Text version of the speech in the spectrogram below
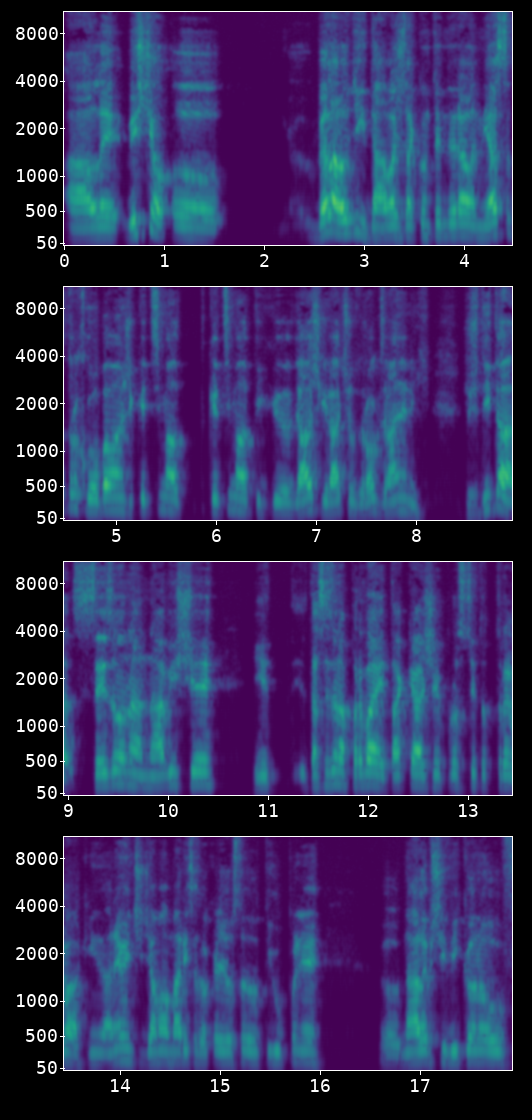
Ale vieš čo, uh, veľa ľudí ich dávaš za kontendera, len ja sa trochu obávam, že keď si mal keď si mal tých e, ďalších hráčov z rok zranených, že vždy tá sezóna navyše je, tá sezóna prvá je taká, že proste to trvá. A neviem, či Jamal Murray sa dokáže dostať do tých úplne najlepších výkonov v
